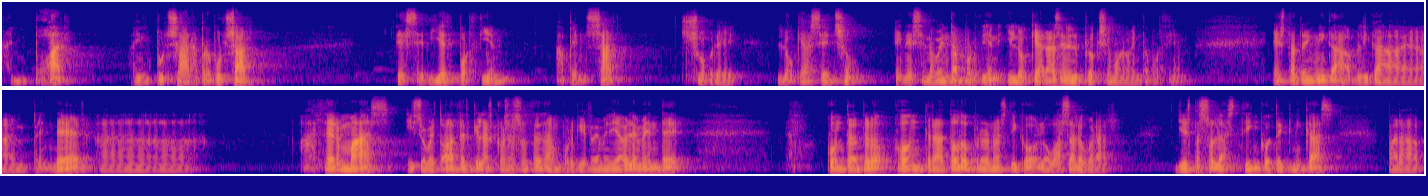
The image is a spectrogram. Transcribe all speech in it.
a empujar, a impulsar, a propulsar. Ese 10% a pensar sobre lo que has hecho en ese 90% y lo que harás en el próximo 90%. Esta técnica aplica a emprender, a, hacer más y sobre todo hacer que las cosas sucedan, porque irremediablemente, contra, todo pronóstico, lo vas a lograr. Y estas son las cinco técnicas para,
